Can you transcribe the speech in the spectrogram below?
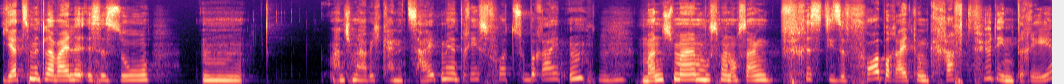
Jetzt mittlerweile ist es so, mm, manchmal habe ich keine Zeit mehr, Drehs vorzubereiten. Manchmal muss man auch sagen, frisst diese Vorbereitung Kraft für den Dreh.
